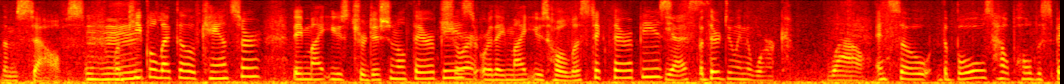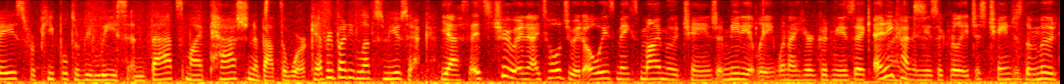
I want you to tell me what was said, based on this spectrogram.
themselves. Mm-hmm. When people let go of cancer, they might use traditional therapies Sure. or they might use holistic therapies. Yes. But they're doing the work. Wow. And so the bowls help hold the space for people to release, and that's my passion about the work. Everybody loves music. Yes, it's true. And I told you, it always makes my mood change immediately when I hear good music. Any kind of music, really. It just changes the mood.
